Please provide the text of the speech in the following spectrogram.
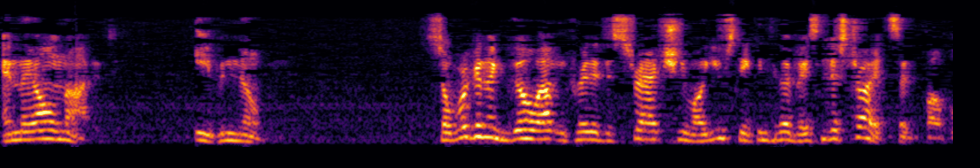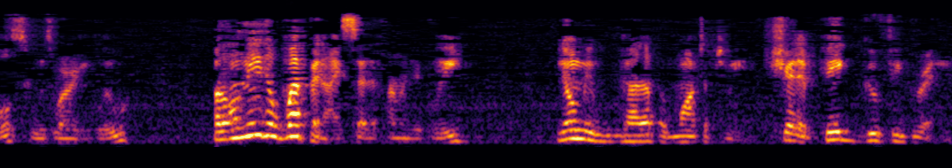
And they all nodded, even Nomi. So we're gonna go out and create a distraction while you sneak into their base and destroy it, said Bubbles, who was wearing blue. But I'll need a weapon, I said affirmatively. Nomi got up and walked up to me. She had a big, goofy grin.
